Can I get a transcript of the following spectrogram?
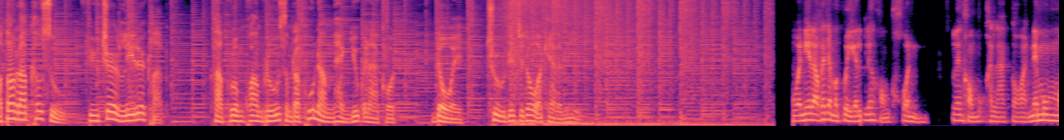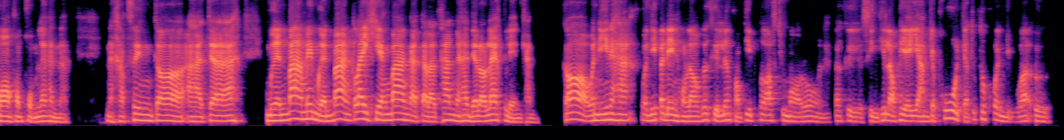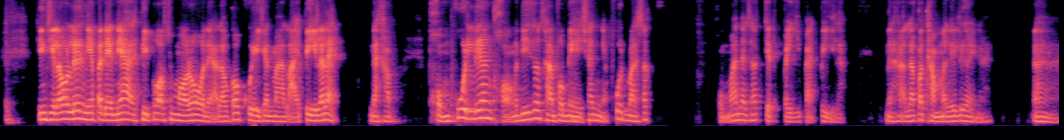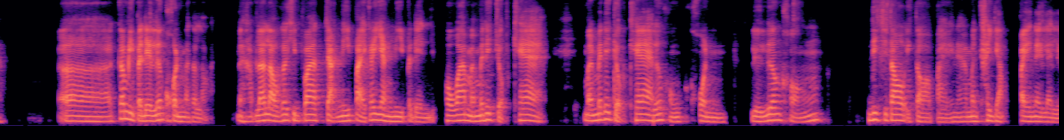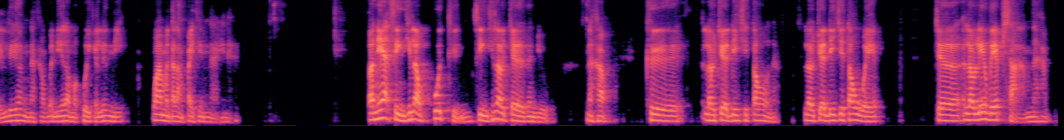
ขอต้อนรับเข้าสู่ Future Leader Club คลับรวมความรู้สำหรับผู้นำแห่งยุคอนาคต โดย True Digital Academy วันนี้เราก็จะมาคุยกันเรื่องของคน เรื่องของบุคลากรในมุมมองของผมแล้วกันนะนะครับ ซึ่งก็อาจจะเหมือนบ้างไม่เหมือนบ้างใกล้เคียงบ้างกับแต่ละท่านนะฮะเดี๋ยวเราแลกเปลี่ยนกัน ก็วันนี้นะฮะวันนี้ประเด็นของเราก็คือเรื่องของ people of tomorrow นะก็คือสิ่งที่เราพยายามจะพูดกับทุกๆ คนอยู่ว่าเออ จริงๆแล้วเรื่องนี้ประเด็นเนี้ย people of tomorrow เนี่ยเราก็คุยกันมาหลายปีแล้วแหละนะครับ ผมพูดเรื่องของ digital transformation เนี่ยพูดมาสัก ผมว่าน่าจะสักเจ็ดปีแปดปีล้วนะฮะแล้วก็ทำมาเรื่อยๆนะอ่าเอ่อก็มีประเด็นเรื่องคนมาตลอดนะครับ แล้วเราก็คิดว่าจากนี้ไปก็ยังมีประเด็นอยู่เพราะว่ามันไม่ได้จบแค่ มันไม่ได้จบแค่เรื่องของคนหรือเรื่องของดิจิทัลอีกต่อไปนะมันขยับไปในหลาย ๆ เรื่องนะครับ วันนี้เรามาคุยกันเรื่องนี้ ว่ามันกำลังไปถึงไหนนะตอนนี้สิ่งที่เราพูดถึงสิ่งที่เราเจอกันอยู่นะครับ คือเราเจอดิจิทัลนะเราเจอ digital wave เจอเราเรียก wave สามนะครับ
